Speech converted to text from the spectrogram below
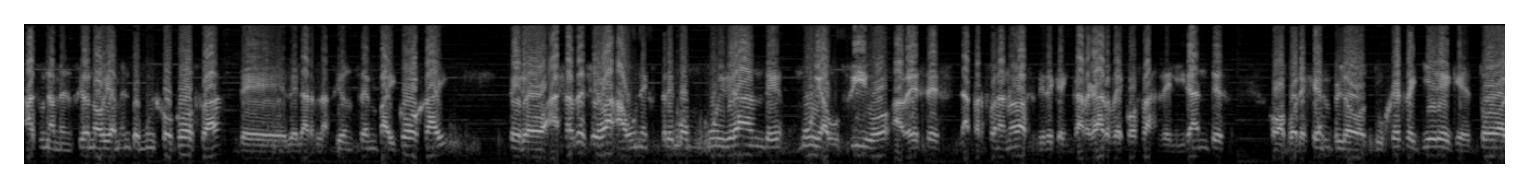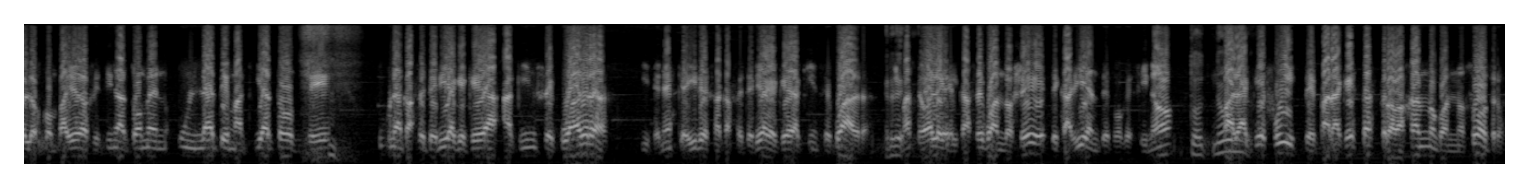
hace una mención obviamente muy jocosa de, de la relación senpai-kohai, pero allá se lleva a un extremo muy grande, muy abusivo. A veces la persona nueva se tiene que encargar de cosas delirantes, como por ejemplo tu jefe quiere que todos los compañeros de oficina tomen un latte macchiato de una cafetería que queda a 15 cuadras y tenés que ir a esa cafetería que queda a 15 cuadras. Re- Más te vale que el café cuando llegue esté caliente, porque si no, ¿para qué fuiste? ¿Para qué estás trabajando con nosotros?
